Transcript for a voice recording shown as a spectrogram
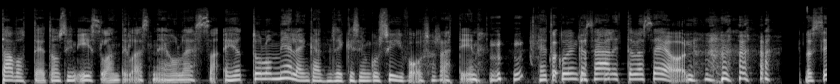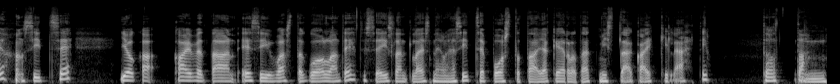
tavoitteet on siinä islantilaisneuleessa. Ei ole tullut mielenkään, että tekisi jonkun siivousrätin. Että kuinka säälittävä se on. No se on sitten se, joka kaivetaan esiin vasta, kun ollaan tehty se islantilaisneula ja sitten se postataan ja kerrotaan, että mistä tämä kaikki lähti. Totta. Mm.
